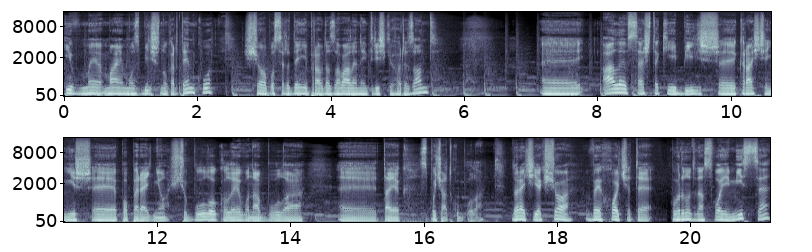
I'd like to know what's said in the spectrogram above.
І ми маємо збільшену картинку, що посередині, правда, завалений трішки горизонт. Е, але все ж таки більш краще, ніж е, попередньо, що було, коли вона була е, та як спочатку була. До речі, якщо ви хочете повернути на своє місце,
